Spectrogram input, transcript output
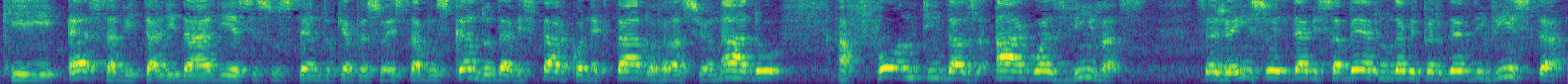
que essa vitalidade, esse sustento que a pessoa está buscando deve estar conectado, relacionado à fonte das águas vivas. Ou seja, isso ele deve saber, não deve perder de vista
